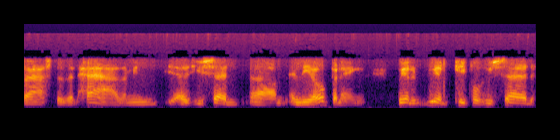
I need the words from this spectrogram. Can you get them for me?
fast as it has. I mean, as you said um, in the opening, we had we had people who said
